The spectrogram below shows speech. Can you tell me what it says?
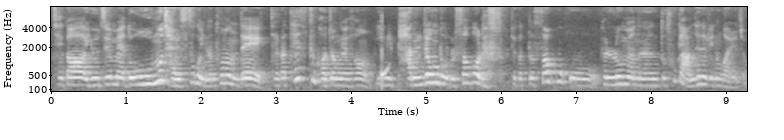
제가 요즘에 너무 잘 쓰고 있는 토너인데 제가 테스트 과정에서 이미 반 정도를 써버렸어요. 제가 또 써보고 별로면은 또 소개 안 해드리는 거 알죠?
